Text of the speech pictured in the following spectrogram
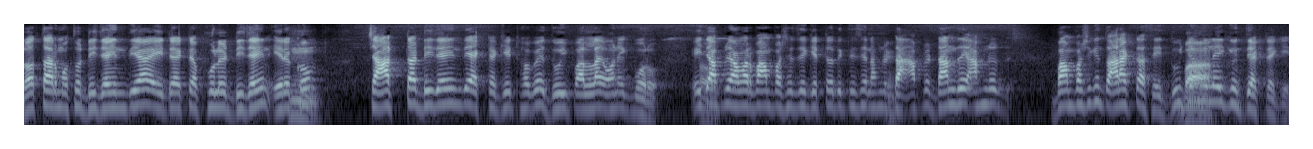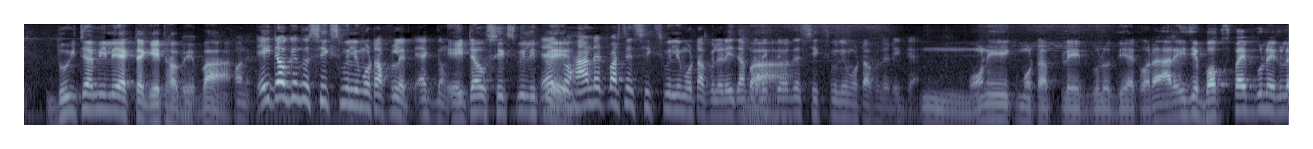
লতার মতো ডিজাইন দিয়া এটা একটা ফুলের ডিজাইন এরকম চারটা ডিজাইন দিয়ে একটা গেট হবে দুই পাল্লায় অনেক বড়। এই যে আপনি আমার বাম পাশে যে গেটটা দেখতেছেন আপনি আপনি আপনার ডান দিকে আপনার বাম পাশে কিন্তু আরেকটা আছে দুইটা। মিলেই কিন্তু একটা গেট দুইটা মিলে একটা গেট হবে বা এইটাও কিন্তু সিক্স মিলি মোটা প্লেট একদম। এইটাও সিক্স মিলি প্লেট একদম হান্ড্রেড পার্সেন্ট সিক্স মিলি মোটা প্লেট এই যে আপনি দেখতে পাচ্ছেন সিক্স মিলি মোটা প্লেট এটা অনেক মোটা প্লেটগুলো দিয়ে করা। আর এই যে বক্স পাইপগুলো এগুলো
